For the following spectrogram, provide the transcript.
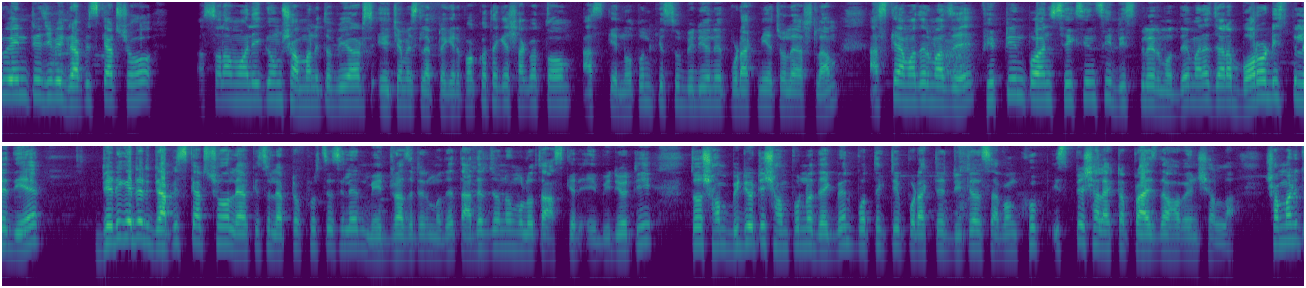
twenty GB graphics card সহ। আসসালামু আলাইকুম, সম্মানিত ভিউয়ার্স এইচ এম এস ল্যাপটপের পক্ষ থেকে স্বাগতম। আজকে নতুন কিছু ভিডিও নিয়ে প্রোডাক্ট নিয়ে চলে আসলাম। আজকে আমাদের মাঝে ফিফটিন পয়েন্ট সিক্স ইঞ্চি ডিসপ্লের মধ্যে মানে যারা বড় ডিসপ্লে দিয়ে ডেডিকেটেড গ্রাফিক্স কার্ড সহ কিছু ল্যাপটপ খুঁজতেছিলেন মিড বাজেটের মধ্যে, তাদের জন্য মূলত আজকের এই ভিডিওটি তো সব ভিডিওটি সম্পূর্ণ দেখবেন, প্রত্যেকটি প্রোডাক্টের ডিটেলস এবং খুব স্পেশাল একটা প্রাইস দেওয়া হবে ইনশাল্লাহ। সম্মানিত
